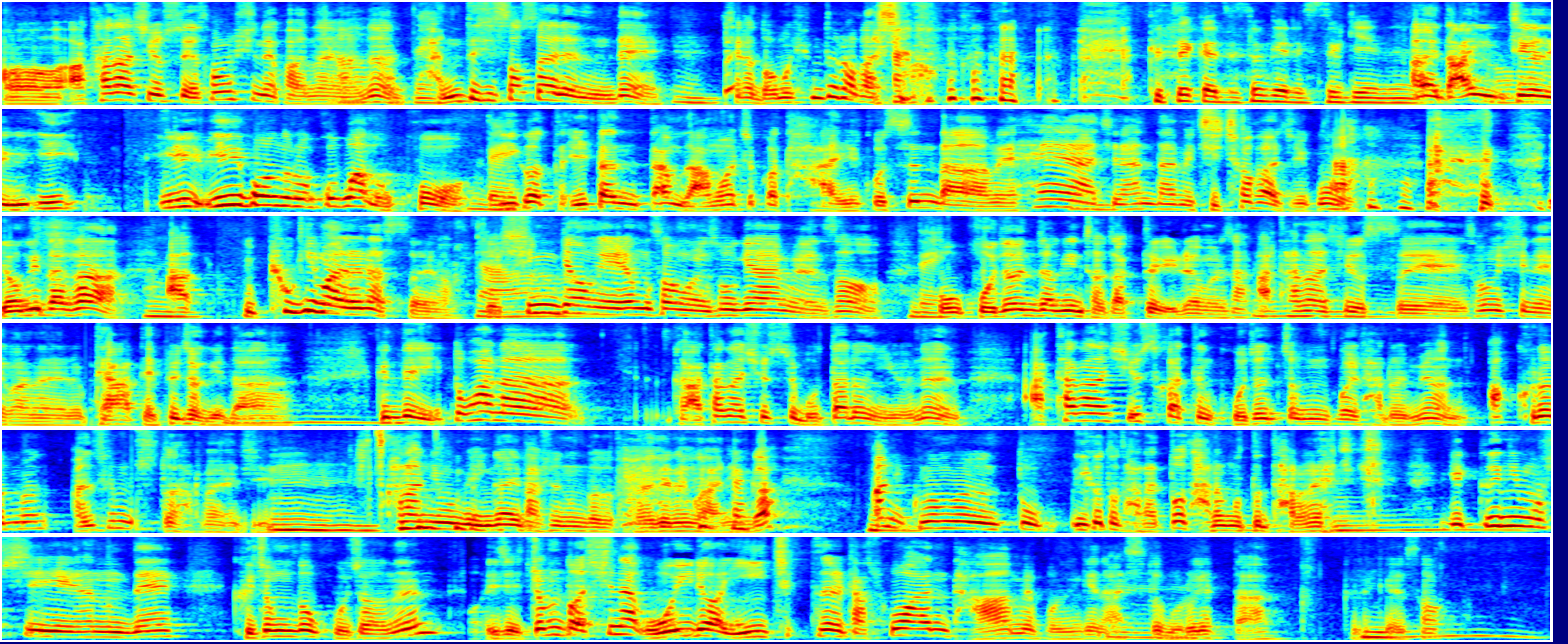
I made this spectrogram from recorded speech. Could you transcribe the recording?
어, 아타나시우스의 성신에 관하여는 아, 네. 반드시 썼어야 되는데 음. 제가 너무 힘들어가지고 그때까지 소개를 쓰기에는 아니 나이 어. 제가 이 1, 번으로 꼽아놓고 네. 이거 일단 땀 나머지 거 다 읽고 쓴 다음에 해야지 한 다음에 지쳐가지고 여기다가 아, 그 표기만 해놨어요. 저 음. 아. 신경의 형성을 소개하면서 네. 고, 고전적인 저작들 이러면서 아타나시우스의 성신에 관하여 대학 대표적이다. 음. 근데 또 하나 그 아타나시우스를 못 다룬 이유는 아타나시우스 같은 고전적인 걸 다루면 아 그러면 안셀무스도 다뤄야지. 음. 하나님은 인간이 다루는 것도 다뤄야 되는 거 아닌가? 아니 그러면 또 이것도 다뤄 또 다른 것도 다뤄야지. 음. 이게 끊임없이 하는데 그 정도 고전은 이제 좀 더 신학 오히려 이 책들을 다 소화한 다음에 보는 게 나을지도 음. 모르겠다. 그렇게 해서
